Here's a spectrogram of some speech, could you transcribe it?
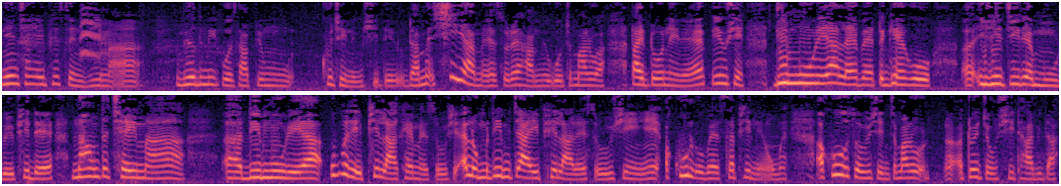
ငင်းချင်ရေးဖြစ်စဉ်ကြီးမှာအမျိုးသမီးကိုစားပြုမှု ခုချိန်နေမရှိသေးဘူးဒါပေမဲ့ရှိရမယ်ဆိုတဲ့ဟာမျိုးကိုကျမတို့ကတိုက်တွန်းနေတယ်ပြီးလို့ရှိရင်ဒီမူတွေကလည်းပဲတကယ်ကိုအရေးကြီးတဲ့မူတွေဖြစ်တယ်နောင်တစ်ချိန်မှာဒီမူတွေကဥပဒေဖြစ်လာခဲ့မယ်ဆိုလို့ရှိရင်အဲ့လိုမတိမကြကြီးဖြစ်လာတယ်ဆိုလို့ရှိရင်အခုလိုပဲဆက်ဖြစ်နေအောင်ပဲအခုဆိုလို့ရှိရင်ကျမတို့အတွေ့အကြုံရှိထားပြီးသား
